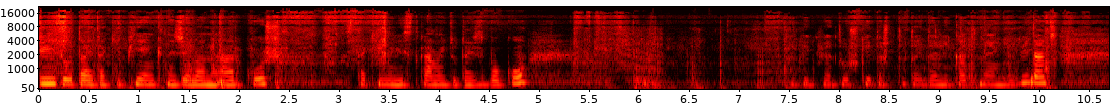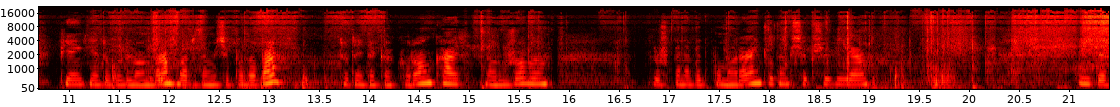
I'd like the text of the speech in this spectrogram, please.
I tutaj taki piękny zielony arkusz z takimi listkami tutaj z boku. Takie kwiatuszki też tutaj delikatne jakby widać. Pięknie to wygląda, bardzo mi się podoba. Tutaj taka koronka na różowym. Troszkę nawet pomarańczu tam się przywija. I też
